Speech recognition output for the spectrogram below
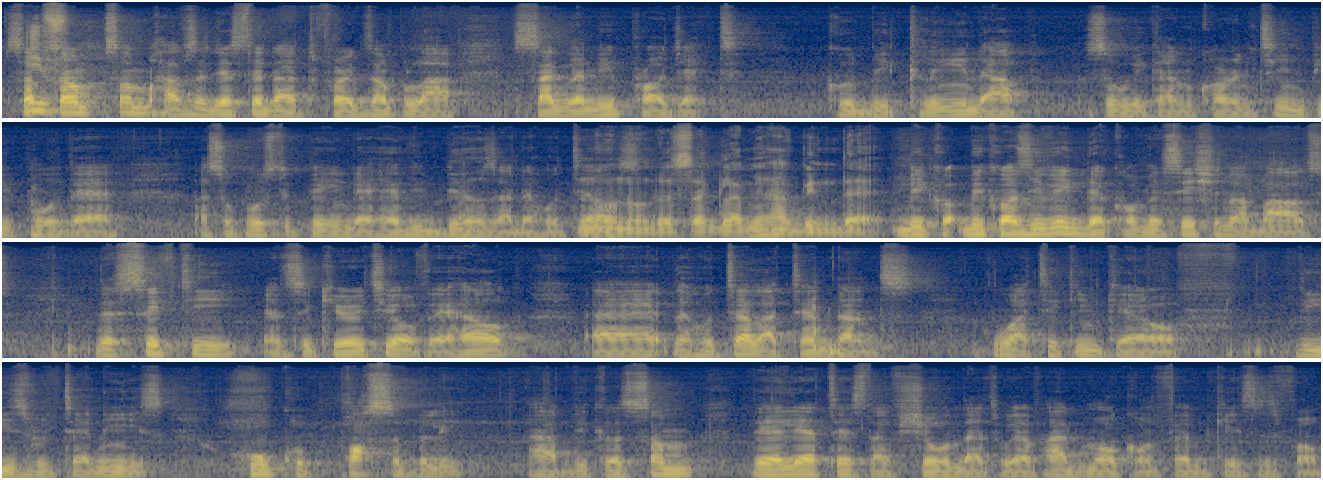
some, some, some have suggested that, for example, our Saglemi project could be cleaned up so we can quarantine people there as opposed to paying the heavy bills at the hotels. No, no, the Saglemi have been there. Because, because even the conversation about the safety and security of the health uh, the hotel attendants who are taking care of these returnees who could possibly have, because some the earlier tests have shown that we have had more confirmed cases from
